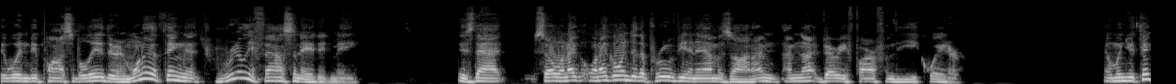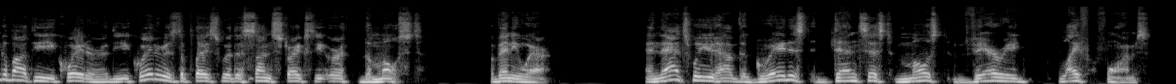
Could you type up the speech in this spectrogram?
it wouldn't be possible either. And one of the things that's really fascinated me is that so when I when I go into the Peruvian Amazon, I'm I'm not very far from the equator. And when you think about the equator, the equator is the place where the sun strikes the earth the most of anywhere. And that's where you have the greatest, densest, most varied life forms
